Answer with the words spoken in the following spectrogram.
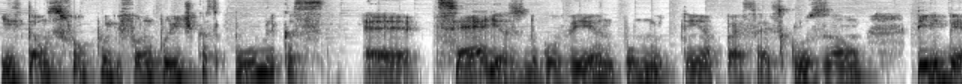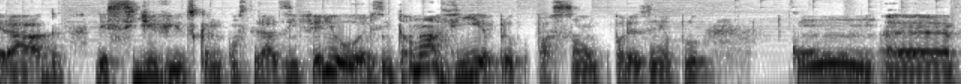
Então foram políticas públicas é, sérias do governo por muito tempo essa exclusão deliberada desses indivíduos que eram considerados inferiores. Então não havia preocupação, por exemplo, com é,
